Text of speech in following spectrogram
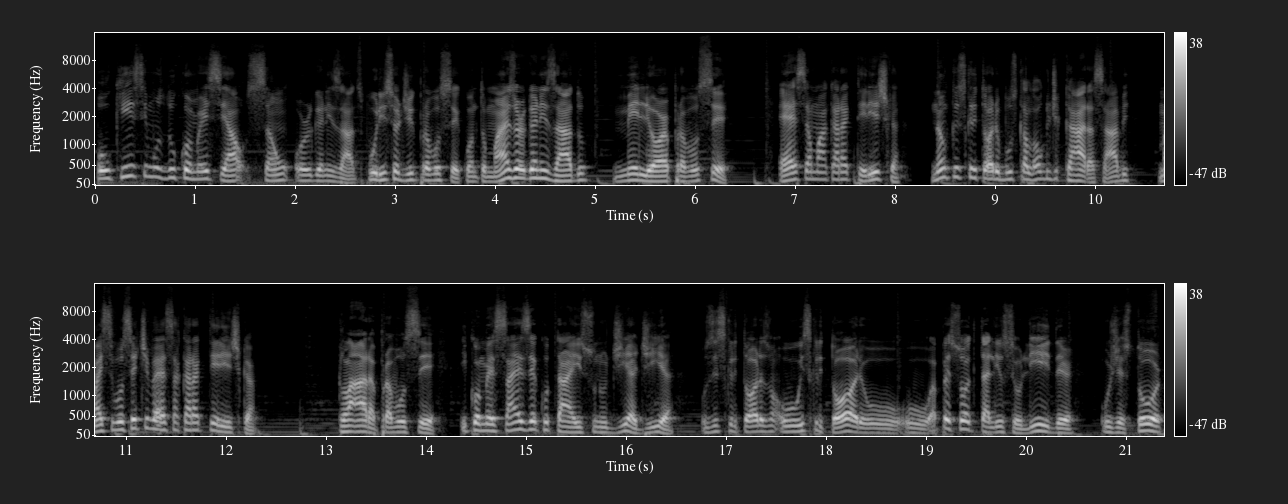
Pouquíssimos do comercial são organizados. Por isso eu digo para você, quanto mais organizado, melhor para você. Essa é uma característica, não que o escritório busca logo de cara, sabe? Mas se você tiver essa característica clara para você e começar a executar isso no dia a dia, os escritórios, o escritório, o, o, a pessoa que está ali, o seu líder, o gestor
